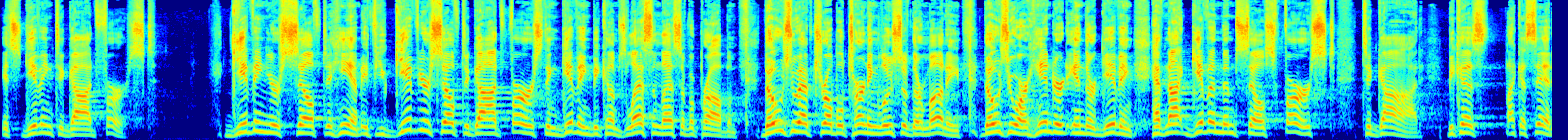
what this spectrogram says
It's giving to God first giving yourself to Him. If you give yourself to God first, then giving becomes less and less of a problem. Those who have trouble turning loose of their money, those who are hindered in their giving, have not given themselves first to God. Because, like I said,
